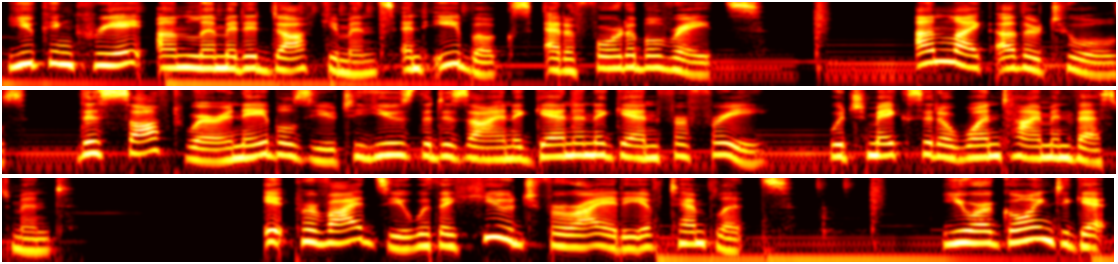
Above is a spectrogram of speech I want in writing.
You can create unlimited documents and ebooks at affordable rates. Unlike other tools, this software enables you to use the design again and again for free, which makes it a one-time investment. It provides you with a huge variety of templates. You are going to get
